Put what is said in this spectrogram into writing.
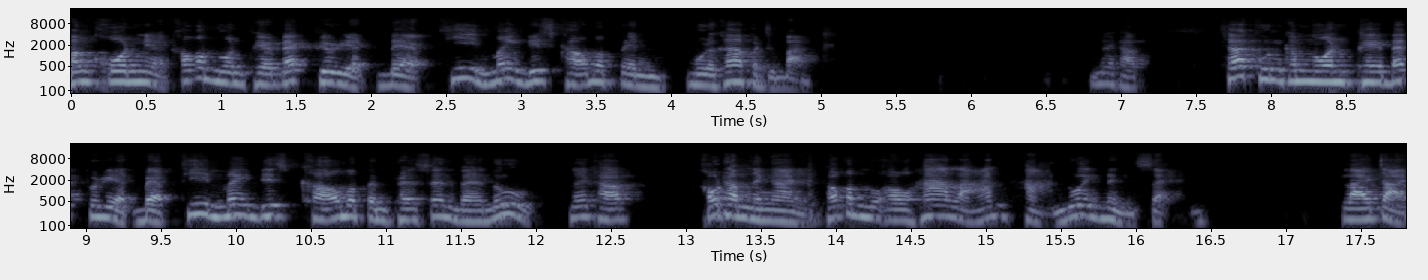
บางคนเนี่ยเขาคำนวณ payback period แบบที่ไม่ discount มาเป็นมูลค่าปัจจุบันนะครับถ้าคุณคำนวณ payback period แบบที่ไม่ discount มาเป็น present value นะครับ เขาทำยังไงเขาคำนวณเอา 5 ล้านหารด้วย1 0 0 0 0แสนรายจ่าย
